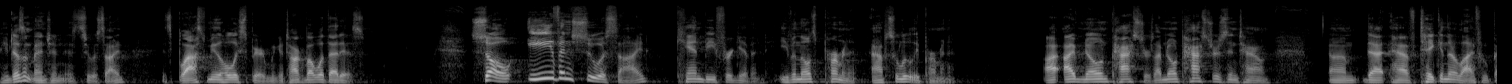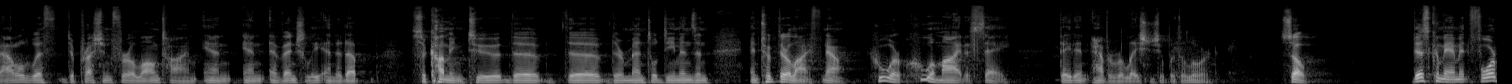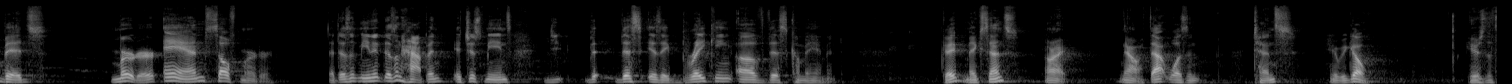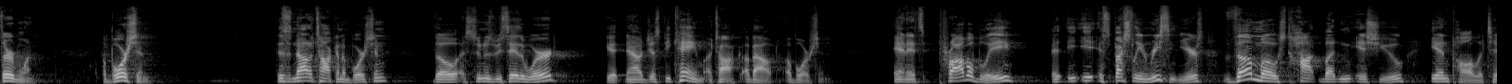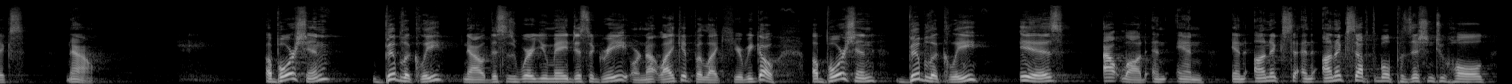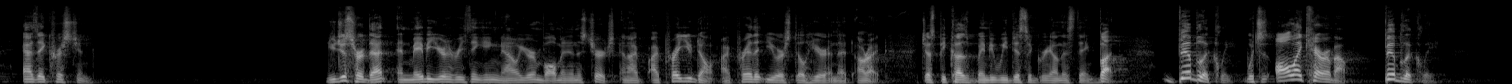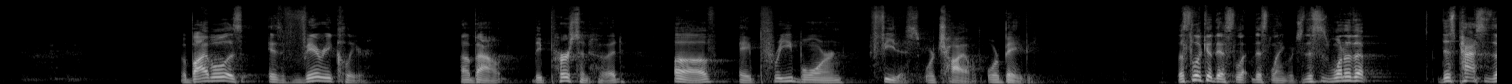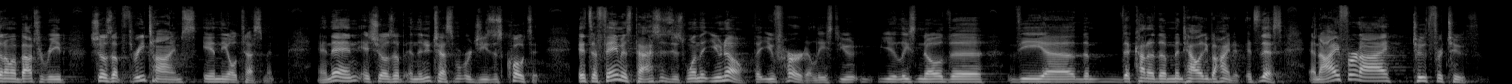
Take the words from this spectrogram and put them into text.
he doesn't mention is suicide. It's blasphemy of the Holy Spirit. We can talk about what that is. So even suicide can be forgiven, even though it's permanent, absolutely permanent. I, have known pastors, I've known pastors in town um, that have taken their life, who battled with depression for a long time and, and eventually ended up succumbing to the, the, their mental demons and, and took their life. Now, who, are, who am I to say they didn't have a relationship with the Lord? So, this commandment forbids murder and self murder. That doesn't mean it doesn't happen, it just means this is a breaking of this commandment. Okay, makes sense? All right. Now, if that wasn't tense, here we go. Here's the third one abortion. This is not a talk on abortion, though, as soon as we say the word, it now just became a talk about abortion. And it's probably, especially in recent years, the most hot button issue in politics now. Abortion, biblically, now this is where you may disagree or not like it, but like here we go. Abortion, biblically, is outlawed and, and, and an unacceptable position to hold as a Christian. You just heard that, and maybe you're rethinking now your involvement in this church. And I, I pray you don't. I pray that you are still here and that, all right, just because maybe we disagree on this thing. But biblically, which is all I care about, biblically, the Bible is, is very clear about the personhood of a preborn fetus or child or baby. Let's look at this, this language. This is one of the, this passage that I'm about to read shows up three times in the Old Testament. And then it shows up in the New Testament where Jesus quotes it. It's a famous passage. It's one that you know, that you've heard. At least you, you at least know the, the, uh, the, the kind of the mentality behind it. It's this: an eye for an eye, tooth for tooth.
